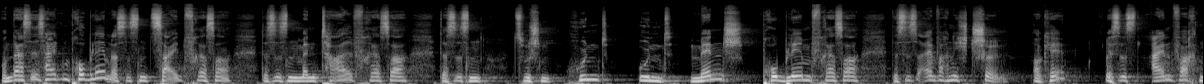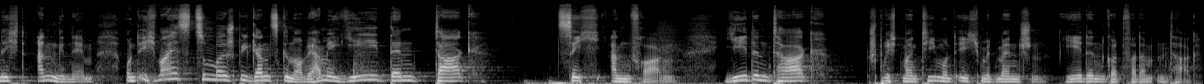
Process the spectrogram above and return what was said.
Und das ist halt ein Problem. Das ist ein Zeitfresser, das ist ein Mentalfresser, das ist ein zwischen Hund und Mensch Problemfresser. Das ist einfach nicht schön, okay? Es ist einfach nicht angenehm. Und ich weiß zum Beispiel ganz genau, wir haben ja jeden Tag zig Anfragen. Jeden Tag spricht mein Team und ich mit Menschen. Jeden gottverdammten Tag.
